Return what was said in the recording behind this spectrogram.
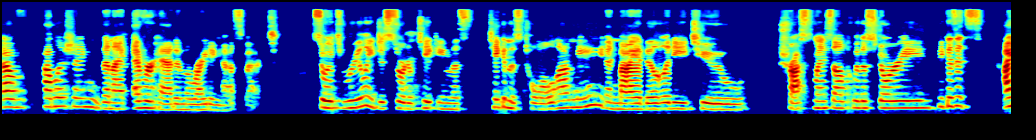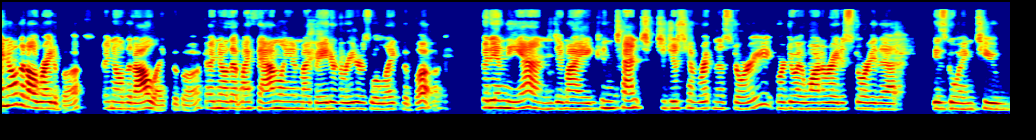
of publishing than I ever had in the writing aspect. So it's really just sort of taking this taken this toll on me and my ability to trust myself with a story because it's I know that I'll write a book. I know that I'll like the book. I know that my family and my beta readers will like the book. But in the end, am I content to just have written a story or do I want to write a story that is going to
